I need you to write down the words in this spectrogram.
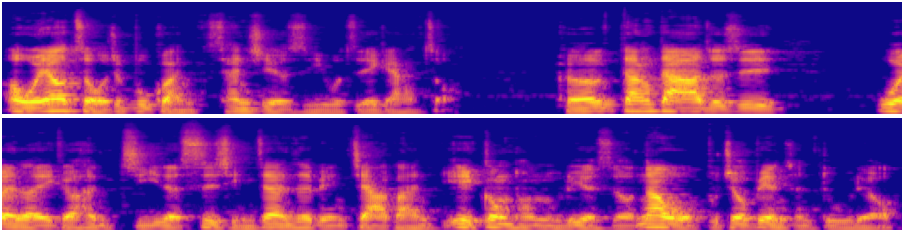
哦，我要走就不管三七二十一，我直接跟他走。可能当大家就是为了一个很急的事情在这边加班，一共同努力的时候，那我不就变成毒瘤？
